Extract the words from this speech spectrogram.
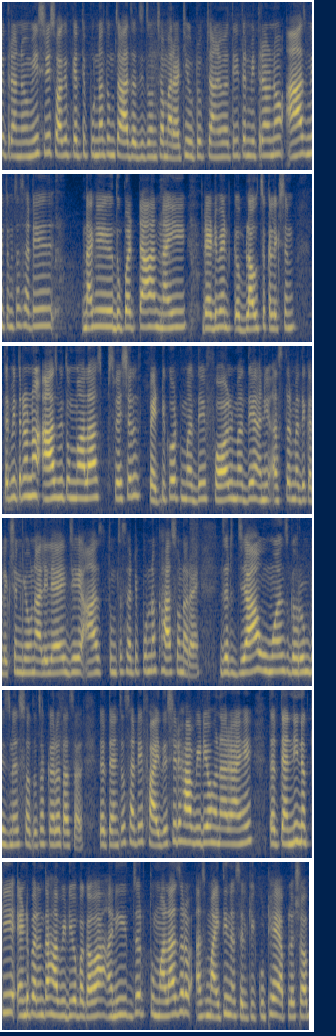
मित्रांनो मी श्री स्वागत करते पुन्हा तुमचं आज अजिझोनच्या मराठी यूट्यूब चॅनलवरती तर मित्रांनो आज मी तुमच्यासाठी नाही दुपट्टा नाही रेडीमेड ब्लाऊजचं कलेक्शन तर मित्रांनो आज मी तुम्हाला स्पेशल पेटिकोटमध्ये फॉलमध्ये आणि अस्तरमध्ये कलेक्शन घेऊन आलेले आहे जे आज तुमच्यासाठी पूर्ण खास होणार आहे. जर ज्या वुमन्स घरून बिझनेस स्वतःचा करत असाल तर त्यांच्यासाठी फायदेशीर हा व्हिडिओ होणार आहे. तर त्यांनी नक्की एंडपर्यंत हा व्हिडिओ बघावा. आणि जर तुम्हाला जर असं माहिती नसेल की कुठे आहे आपलं शॉप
